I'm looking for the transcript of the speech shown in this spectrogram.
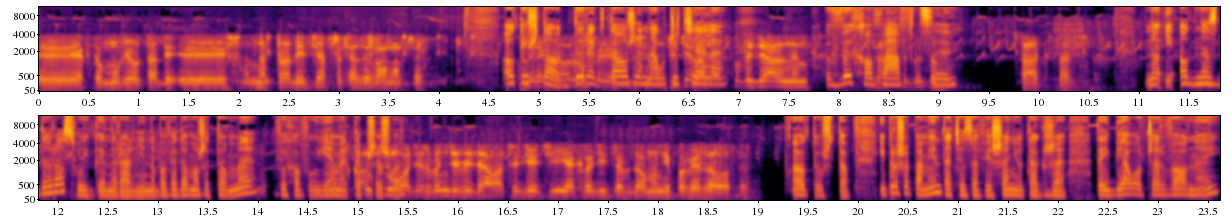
y, jak to mówią, trady, y, no, tradycja przekazywana przez Otóż to, dyrektorzy, y, nauczyciele, odpowiedzialnym. wychowawcy. Tak, tak. No i od nas dorosłych generalnie, no bo wiadomo, że to my wychowujemy no, te przyszłe. młodzież będzie wiedziała, czy dzieci, jak rodzice w domu nie powiedzą o tym. Otóż to. I proszę pamiętać o zawieszeniu także tej biało-czerwonej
